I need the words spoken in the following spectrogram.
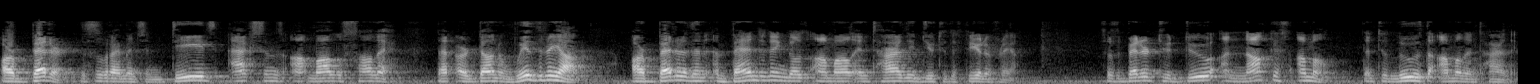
are better. This is what I mentioned. Deeds, actions, a'malu salih that are done with riyah are better than abandoning those amal entirely due to the fear of riyah. So it's better to do a naqis amal than to lose the amal entirely.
